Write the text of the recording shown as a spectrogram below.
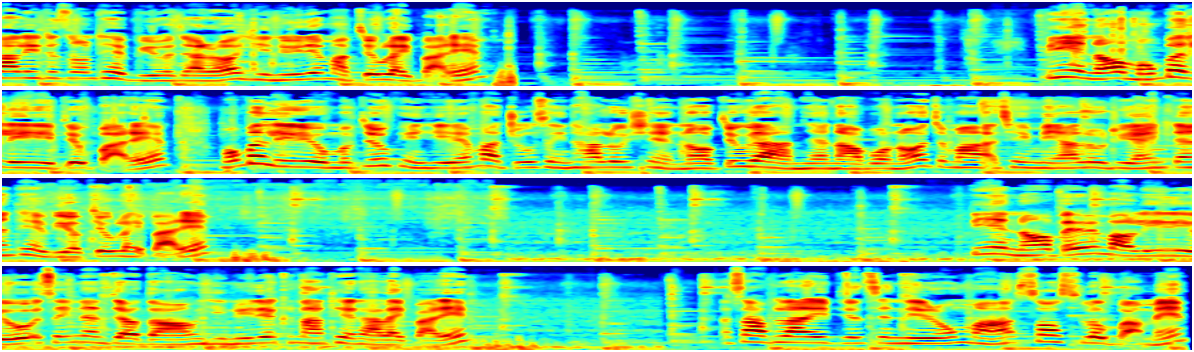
စားလေးတစ်စုံထည့်ပြီးတော့ကြတော့ရင်နွေးထဲမှာပြုတ်လိုက်ပါတယ် ပြီးရင်တော့မုံပတ်လေးတွေပြုတ်ပါတယ်မုံပတ်လေးတွေကိုမပြုတ်ခင်ရေထဲမှာကျိုးစိန်ထားလို့ရှိရင်တော့ပြုတ်ရတာမြန်တာပေါ့နော်ကျွန်မအချိန်မရလို့ဒီတိုင်းတန်းထည့်ပြီးတော့ပြုတ်လိုက်ပါတယ်ပြီးရင်တော့ပဲပင်ပေါက်လေးတွေကိုအစိမ့်နဲ့ပြောက်တောင်းရင်နွေးတဲ့ခဏထည့်ထားလိုက်ပါတယ်အစာပလာတွေပြင်ဆင်နေတော့မှ sauce လုပ်ပါမယ်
